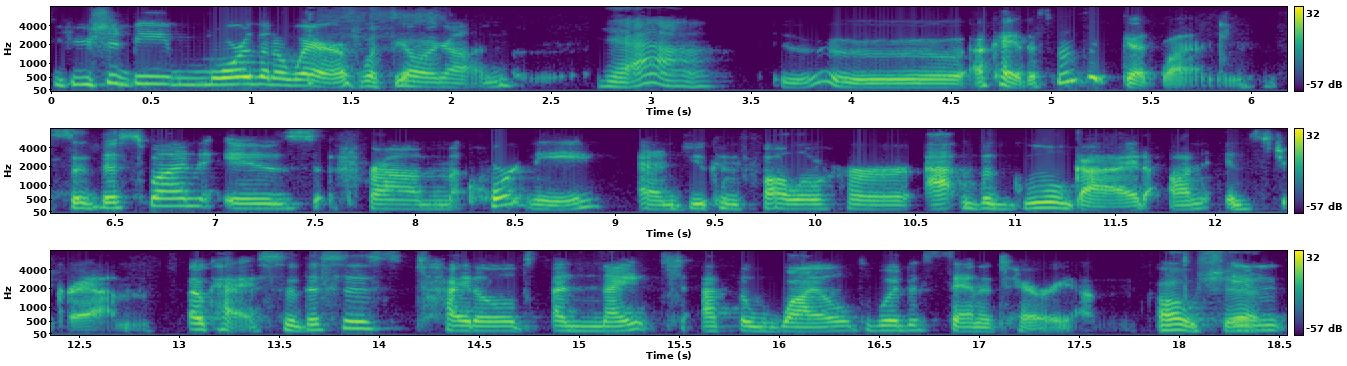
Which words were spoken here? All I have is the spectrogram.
You should be more than aware of what's going on. Yeah. Ooh, okay, this one's a good one. So this one is from Courtney, and you can follow her at the Ghoul Guide on Instagram. Okay, so this is titled "A Night at the Wildwood Sanitarium." Oh, shit. In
